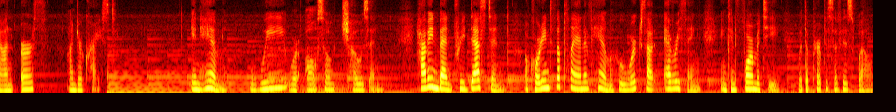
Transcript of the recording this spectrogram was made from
on earth under Christ. In him, we were also chosen having been predestined according to the plan of Him who works out everything in conformity with the purpose of His will,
